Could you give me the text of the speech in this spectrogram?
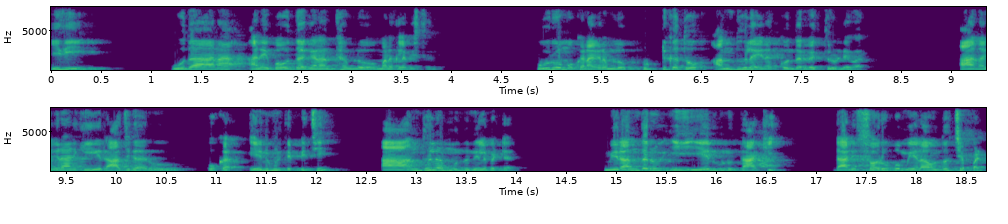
ఇది ఉదాన అనే బౌద్ధ గ్రంథంలో మనకు లభిస్తుంది. పూర్వం ఒక నగరంలో పుట్టుకతో అంధులైన కొందరు వ్యక్తులు ఉండేవారు. ఆ నగరానికి రాజుగారు ఒక ఏనుగును తెప్పించి ఆ అంధుల ముందు నిలబెట్టారు. మీరందరూ ఈ ఏనుగును తాకి దాని స్వరూపం ఎలా ఉందో చెప్పండి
